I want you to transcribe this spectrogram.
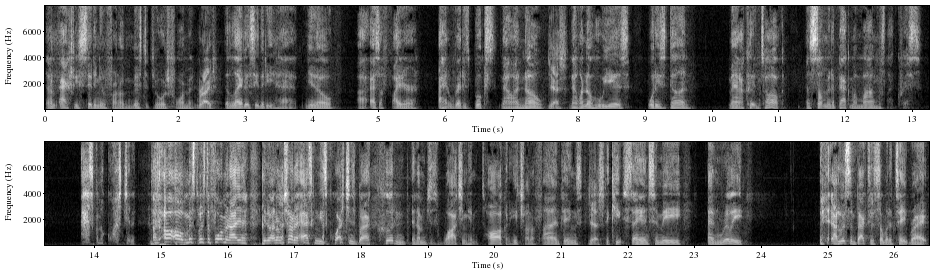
that I'm actually sitting in front of Mr. George Foreman. Right. The legacy that he had. You know, uh, as a fighter, I had read his books. Now I know. Yes. Now I know who he is, what he's done. Man, I couldn't talk. And something in the back of my mind was like, Khris, ask him a question. I was, oh, oh, Mr. Mr. Foreman, I, uh, you know, and I'm trying to ask him these questions, but I couldn't. And I'm just watching him talk, and he's trying to find things Yes. to keep saying to me. And really, I listened back to some of the tape, right?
